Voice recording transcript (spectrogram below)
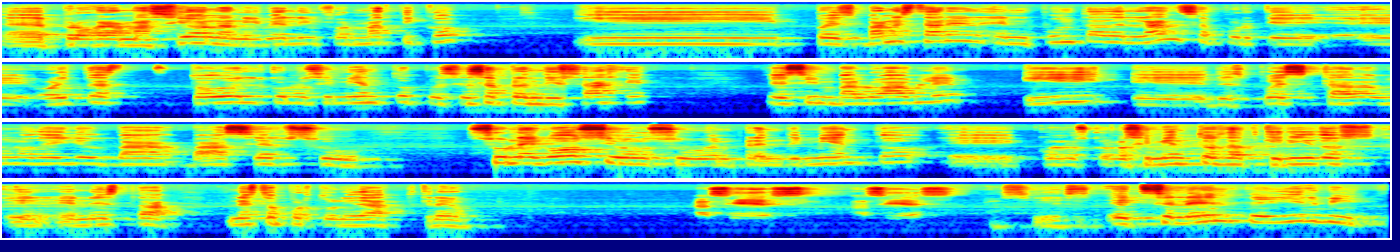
eh, programación, a nivel informático, y pues van a estar en, punta de lanza porque eh, ahorita todo el conocimiento, pues ese aprendizaje es invaluable y eh, después cada uno de ellos va, a hacer su, su negocio, su emprendimiento eh, con los conocimientos adquiridos en, esta, en esta oportunidad, creo. Así es, así es. Así es. Excelente, Irving.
